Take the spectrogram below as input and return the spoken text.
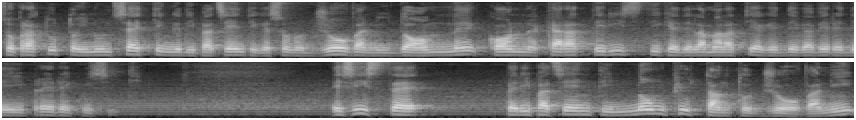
soprattutto in un setting di pazienti che sono giovani donne con caratteristiche della malattia che deve avere dei prerequisiti. Esiste per i pazienti non più tanto giovani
